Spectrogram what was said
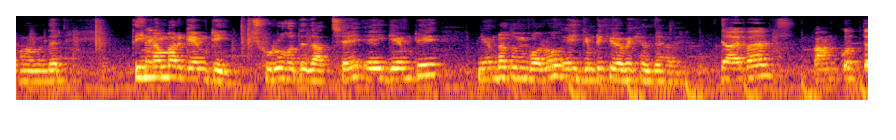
এখন আমাদের তিন নাম্বার গেমটি শুরু হতে যাচ্ছে। এই গেমটি নিয়মটা তুমি বলো এই গেমটি কীভাবে খেলতে হয়? জয়বার পাম্প করতে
